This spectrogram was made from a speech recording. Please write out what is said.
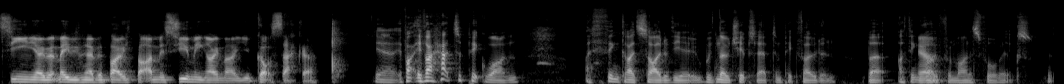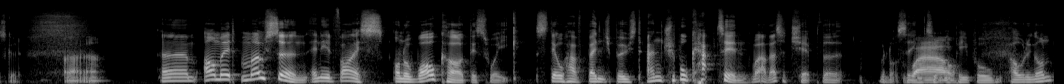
Coutinho, but maybe even over both. But I'm assuming Omo, you've got Saka. Yeah, if I if I had to pick one, I think I'd side with you with no chips left and pick Foden. But I think yeah. both from minus four looks that's good. I like that. Um, Ahmed Mosen, any advice on a wild card this week? Still have bench boost and triple captain. Wow, that's a chip that we're not seeing wow. too many people holding on.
